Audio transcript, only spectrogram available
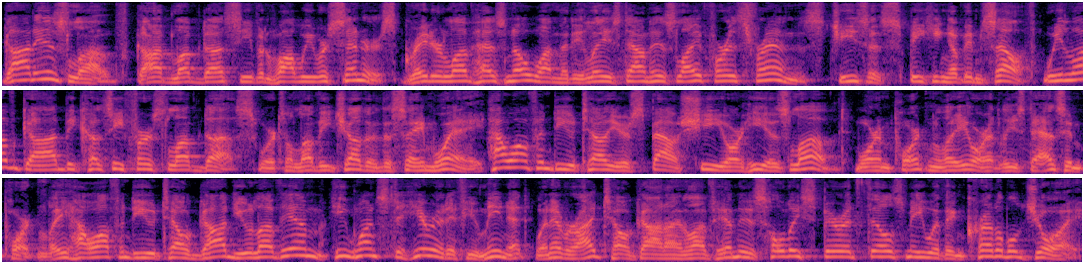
God is love. God loved us even while we were sinners. Greater love has no one that he lays down his life for his friends. Jesus speaking of himself. We love God because he first loved us. We're to love each other the same way. How often do you tell your spouse she or he is loved? More importantly, or at least as importantly, how often do you tell God you love him? He wants to hear it if you mean it. Whenever I tell God I love him, his Holy Spirit fills me with incredible joy.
